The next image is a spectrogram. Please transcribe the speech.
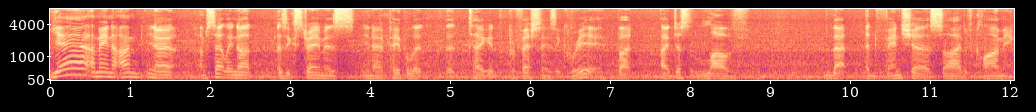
Yeah, I mean, I'm you know, I'm certainly not as extreme as you know people that that take it professionally as a career, but I just love that adventure side of climbing,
